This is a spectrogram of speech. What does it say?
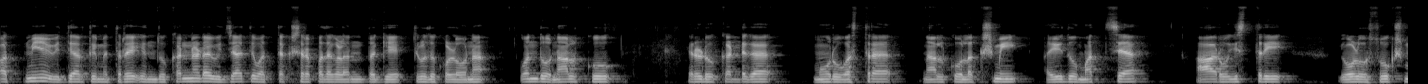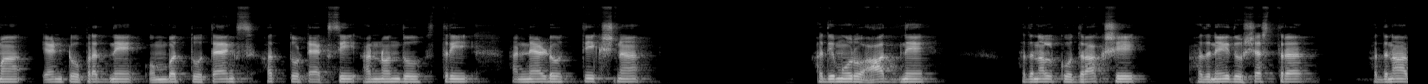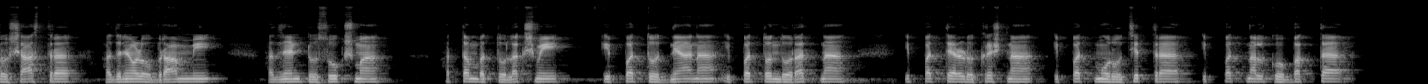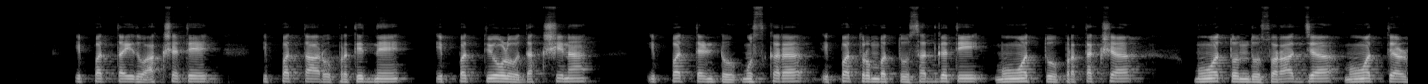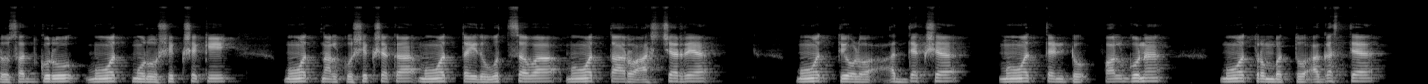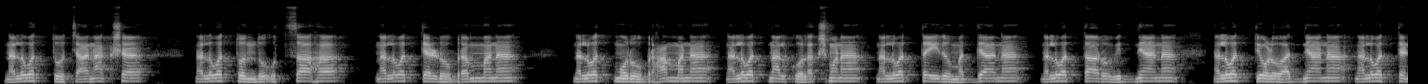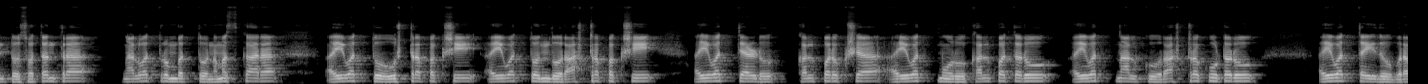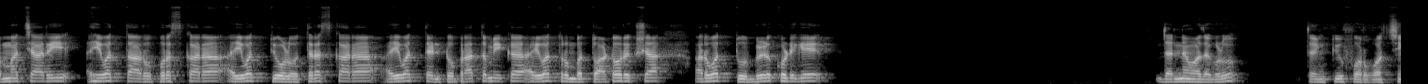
ಆತ್ಮೀಯ ವಿದ್ಯಾರ್ಥಿ ಮಿತ್ರರೇ, ಇಂದು ಕನ್ನಡ ವಿಜಾತಿ ಒತ್ತಕ್ಷರ ಪದಗಳ ಬಗ್ಗೆ ತಿಳಿದುಕೊಳ್ಳೋಣ. ಒಂದು, ನಾಲ್ಕು, ಎರಡು ಖಡ್ಗ, ಮೂರು ವಸ್ತ್ರ, ನಾಲ್ಕು ಲಕ್ಷ್ಮಿ, ಐದು ಮತ್ಸ್ಯ, ಆರು ಇಸ್ತ್ರಿ, ಏಳು ಸೂಕ್ಷ್ಮ, ಎಂಟು ಪ್ರಜ್ಞೆ, ಒಂಬತ್ತು ಥ್ಯಾಂಕ್ಸ್, ಹತ್ತು ಟ್ಯಾಕ್ಸಿ, ಹನ್ನೊಂದು ಸ್ತ್ರೀ, ಹನ್ನೆರಡು ತೀಕ್ಷ್ಣ, ಹದಿಮೂರು ಆಜ್ಞೆ, ಹದಿನಾಲ್ಕು ದ್ರಾಕ್ಷಿ, ಹದಿನೈದು ಶಸ್ತ್ರ, ಹದಿನಾರು ಶಾಸ್ತ್ರ ಹದಿನೇಳು ಬ್ರಾಹ್ಮಿ, ಹದಿನೆಂಟು ಸೂಕ್ಷ್ಮ, ಹತ್ತೊಂಬತ್ತು ಲಕ್ಷ್ಮಿ, ಇಪ್ಪತ್ತು ಜ್ಞಾನ, ಇಪ್ಪತ್ತೊಂದು ರತ್ನ, ಇಪ್ಪತ್ತೆರಡು ಕೃಷ್ಣ ಇಪ್ಪತ್ತ್ಮೂರು ಚಿತ್ರ ಇಪ್ಪತ್ತ್ನಾಲ್ಕು ಭಕ್ತ, ಇಪ್ಪತ್ತೈದು ಅಕ್ಷತೆ, ಇಪ್ಪತ್ತಾರು ಪ್ರತಿಜ್ಞೆ, ಇಪ್ಪತ್ತೇಳು ದಕ್ಷಿಣ, ಇಪ್ಪತ್ತೆಂಟು ಮುಸ್ಕರ ಇಪ್ಪತ್ತೊಂಬತ್ತು ಸದ್ಗತಿ, ಮೂವತ್ತು ಪ್ರತ್ಯಕ್ಷ, ಮೂವತ್ತೊಂದು ಸ್ವರಾಜ್ಯ, ಮೂವತ್ತೆರಡು ಸದ್ಗುರು ಮೂವತ್ತ್ಮೂರು ಶಿಕ್ಷಕಿ ಮೂವತ್ತ್ನಾಲ್ಕು ಶಿಕ್ಷಕ, ಮೂವತ್ತೈದು ಉತ್ಸವ, ಮೂವತ್ತಾರು ಆಶ್ಚರ್ಯ, ಮೂವತ್ತೇಳು ಅಧ್ಯಕ್ಷ, ಮೂವತ್ತೆಂಟು ಫಾಲ್ಗುಣ ಮೂವತ್ತೊಂಬತ್ತು ಅಗಸ್ತ್ಯ, ನಲವತ್ತು ಚಾಣಾಕ್ಷ, ನಲವತ್ತೊಂದು ಉತ್ಸಾಹ, ನಲವತ್ತೆರಡು ಬ್ರಹ್ಮಣ ನಲವತ್ತ್ಮೂರು ಬ್ರಾಹ್ಮಣ, ನಲವತ್ತ್ನಾಲ್ಕು ಲಕ್ಷ್ಮಣ, ನಲವತ್ತೈದು ಮಧ್ಯಾಹ್ನ, ನಲವತ್ತಾರು ವಿಜ್ಞಾನ, ನಲವತ್ತೇಳು ಅಜ್ಞಾನ, ನಲವತ್ತೆಂಟು ಸ್ವತಂತ್ರ, ನಲವತ್ತೊಂಬತ್ತು ನಮಸ್ಕಾರ ಐವತ್ತು ಉಷ್ಟ್ರಪಕ್ಷಿ, ಐವತ್ತೊಂದು ರಾಷ್ಟ್ರಪಕ್ಷಿ, ಐವತ್ತೆರಡು ಕಲ್ಪವೃಕ್ಷ ಐವತ್ತ್ಮೂರು ಕಲ್ಪತರು, ಐವತ್ನಾಲ್ಕು ರಾಷ್ಟ್ರಕೂಟರು, ಐವತ್ತೈದು ಬ್ರಹ್ಮಚಾರಿ, ಐವತ್ತಾರು ಪುರಸ್ಕಾರ, ಐವತ್ತೇಳು ತಿರಸ್ಕಾರ, ಐವತ್ತೆಂಟು ಪ್ರಾಥಮಿಕ, ಐವತ್ತೊಂಬತ್ತು ಆಟೋ ರಿಕ್ಷಾ ಅರವತ್ತು ಬೀಳ್ಕೊಡುಗೆ. ಧನ್ಯವಾದಗಳು. Thank you for watching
